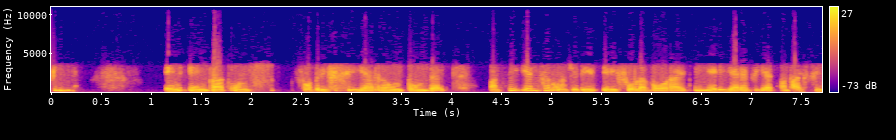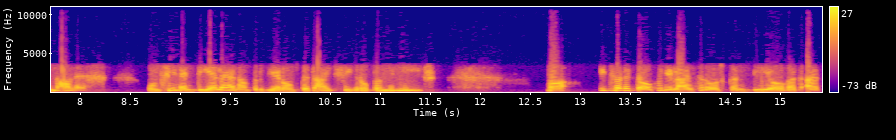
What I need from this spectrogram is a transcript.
sien en en wat ons fabriseer rondom dit want nie een van ons het die het die volle waarheid nie net die Here weet want hy sien alles ons sien in dele en dan probeer ons dit uitfigure op 'n manier maar iets wat ek dalk met die luisteraars kan deel wat ek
